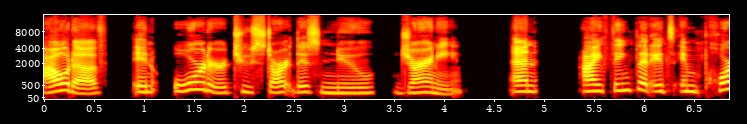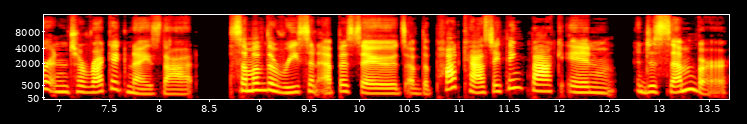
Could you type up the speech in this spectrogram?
out of in order to start this new journey. And I think that it's important to recognize that. Some of the recent episodes of the podcast, I think back in December,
